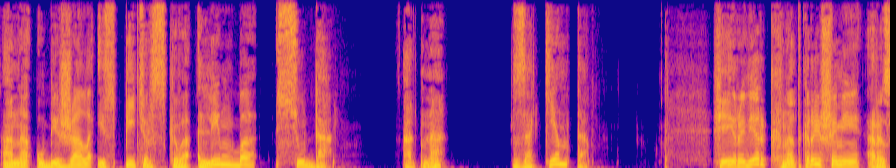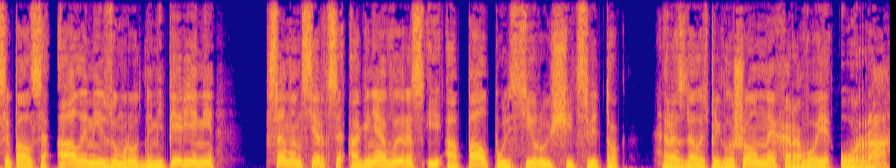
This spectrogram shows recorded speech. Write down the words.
Она убежала из питерского лимба сюда. Одна? За кем-то? Фейерверк над крышами рассыпался алыми изумрудными перьями, в самом сердце огня вырос и опал пульсирующий цветок раздалось приглушенное хоровое «Ура!».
